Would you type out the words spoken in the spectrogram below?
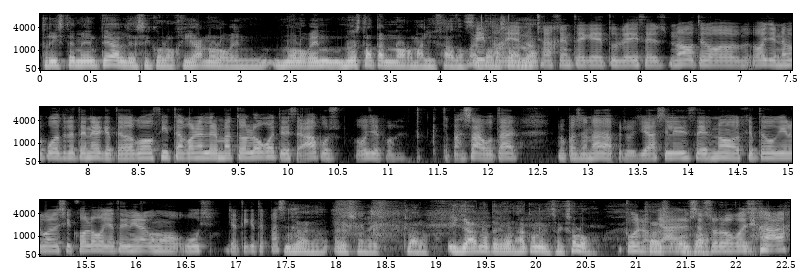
tristemente al de psicología no lo ven, no lo ven, no está tan normalizado. Sí, Entonces, hay mucha gente que tú le dices, no, tengo, oye, no me puedo entretener, que tengo cita con el dermatólogo y te dice, ah, pues, oye, pues, ¿qué te pasa o tal? No pasa nada, pero ya si le dices, no, es que tengo que ir con el psicólogo, ya te mira como, uy, ¿y a ti qué te pasa? Ya, ya, eso es, claro. Y ya no te digo nada con el sexólogo. Bueno, ya el sexólogo ya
